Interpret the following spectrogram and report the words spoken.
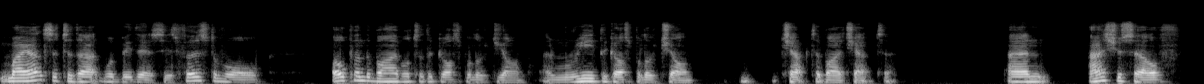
my answer to that would be this, is first of all, open the Bible to the Gospel of John and read the Gospel of John chapter by chapter. And ask yourself,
